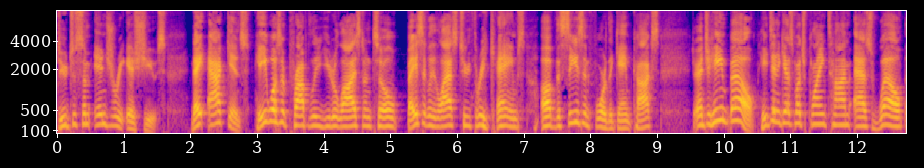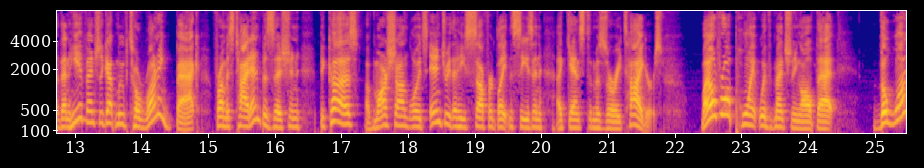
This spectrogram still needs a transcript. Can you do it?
due to some injury issues. Nate Atkins, he wasn't properly utilized until basically the last two, three games of the season for the Gamecocks. And Jaheim Bell, he didn't get as much playing time as well. And then he eventually got moved to running back from his tight end position because of Marshawn Lloyd's injury that he suffered late in the season against the Missouri Tigers. My overall point with mentioning all that, the one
